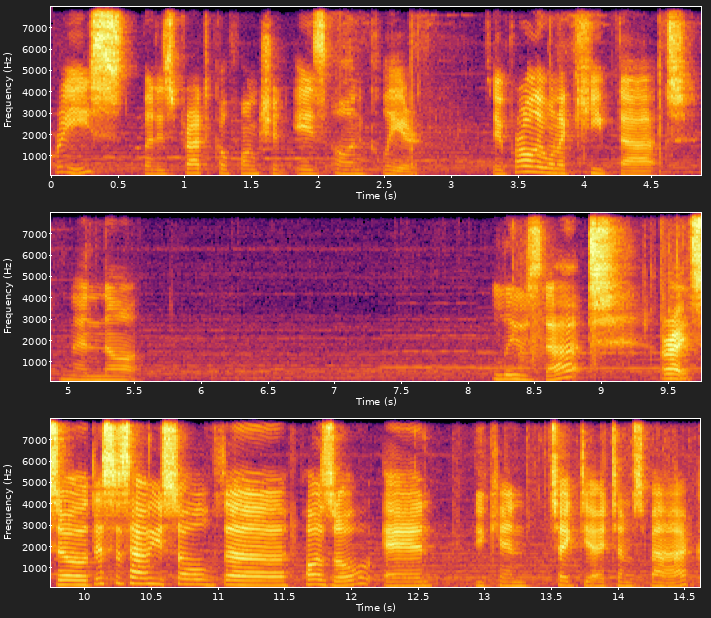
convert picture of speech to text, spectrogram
Priest, but his practical function is unclear. So you probably want to keep that and not lose that. Alright, so this is how you solve the puzzle, and you can take the items back.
